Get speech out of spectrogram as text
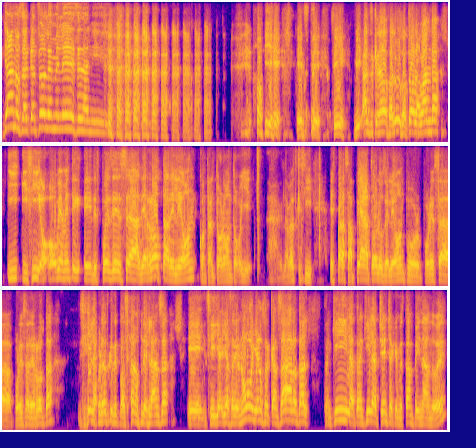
Ya nos alcanzó la MLS, Dani. Oye, este, sí, antes que nada, saludos a toda la banda. Y, y sí, obviamente, eh, después de esa derrota de León contra el Toronto, oye, la verdad es que sí, es para sapear a todos los de León por, por, esa, por esa derrota. Sí, la verdad es que se pasaron de lanza. Eh, sí, ya, ya salió, no, ya nos alcanzaron, tal. Tranquila, tranquila, chencha, que me están peinando, ¿eh?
